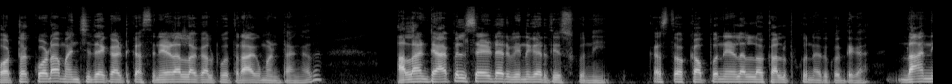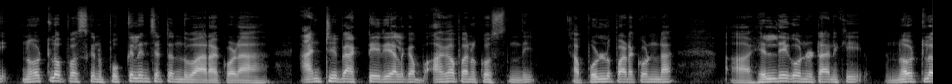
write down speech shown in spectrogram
పొట్టకు కూడా మంచిదే కాబట్టి కాస్త నీళ్ళల్లో కలుపుకు త్రాగమంటాం కదా. అలాంటి యాపిల్ సైడర్ వినిగర్ తీసుకుని కాస్త కప్పు నీళ్ళల్లో కలుపుకున్నది కొద్దిగా. దాన్ని నోట్లో పోసుకుని పుక్కిలించటం ద్వారా కూడా యాంటీ బ్యాక్టీరియల్గా బాగా పనికొస్తుంది. ఆ పుళ్ళు పడకుండా హెల్దీగా ఉండటానికి నోట్లో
